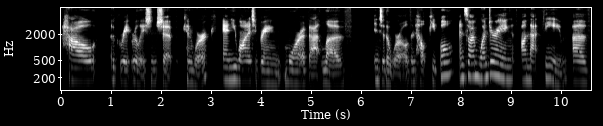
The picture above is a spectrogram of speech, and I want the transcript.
how a great relationship can work and you wanted to bring more of that love into the world and help people. And so I'm wondering on that theme of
